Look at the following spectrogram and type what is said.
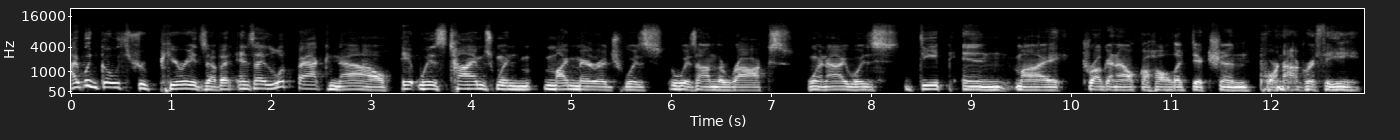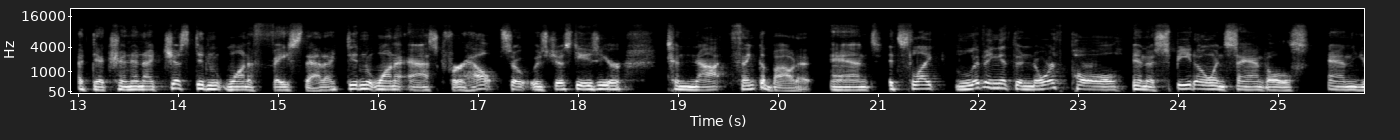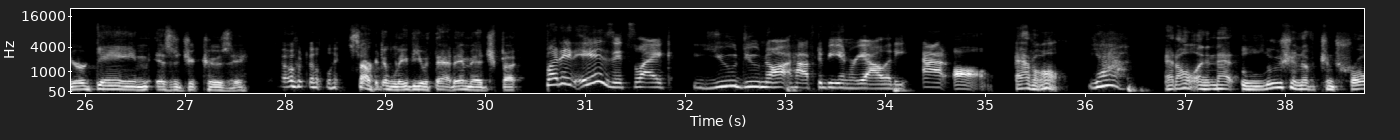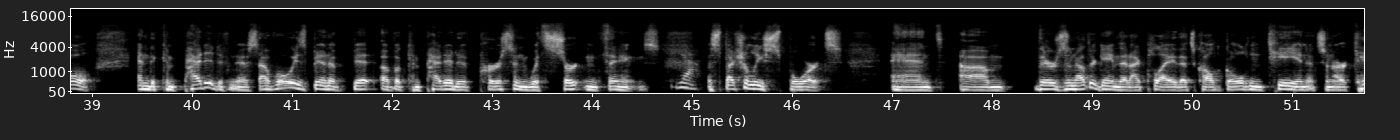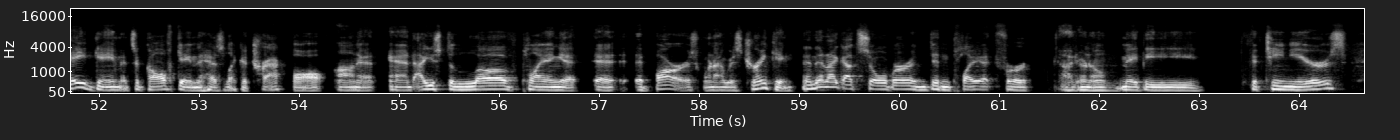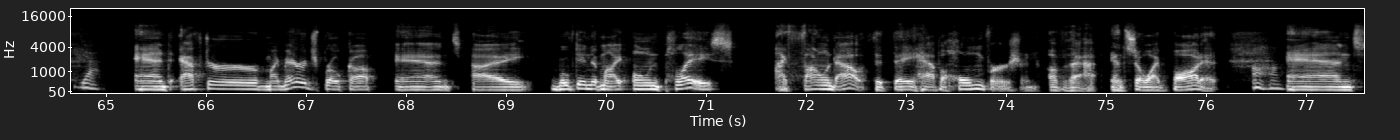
I would go through periods of it. As I look back now, it was times when my marriage was was on the rocks, when I was deep in my drug and alcohol addiction, pornography addiction, and I just didn't want to face that. I didn't want to ask for help. So it was just easier to not think about it. And it's like living at the North Pole in a Speedo and sandals, and your game is a jacuzzi. Totally. Sorry to leave you with that image, but But it is. It's like you do not have to be in reality at all. at all. Yeah. at all. And that illusion of control and the competitiveness. I've always been a bit of a competitive person with certain things, Yeah. especially sports. And um, there's another game that I play that's called Golden Tee, and it's an arcade game. It's a golf game that has like a trackball on it. And I used to love playing it at, at bars when I was drinking. And then I got sober and didn't play it for, I don't know, maybe 15 years. Yeah. And after my marriage broke up and I moved into my own place, I found out that they have a home version of that. And so I bought it. Uh-huh. And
